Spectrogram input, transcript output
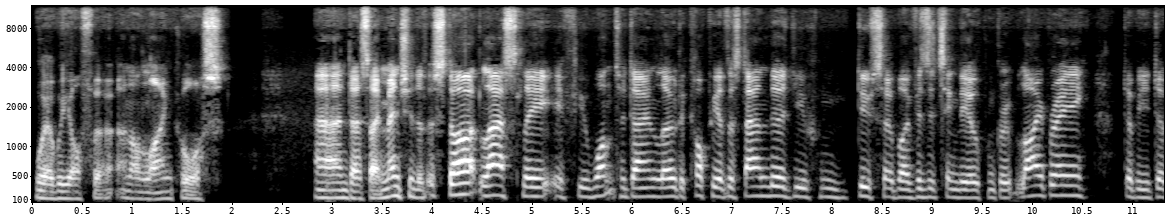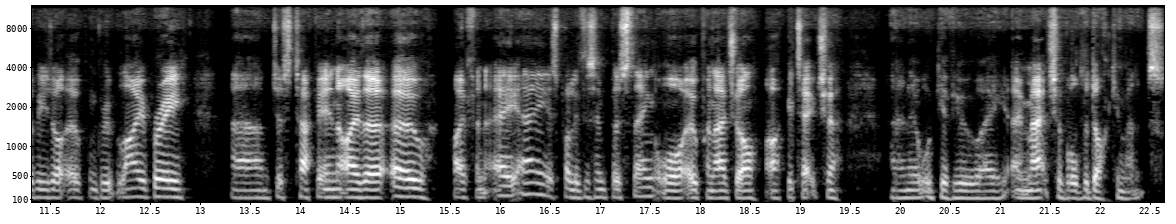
where we offer an online course. And as I mentioned at the start, lastly, if you want to download a copy of the standard, you can do so by visiting the Open Group Library, www.opengrouplibrary. Um, just tap in either O-AA is probably the simplest thing, or Open Agile Architecture, and it will give you a, a match of all the documents.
